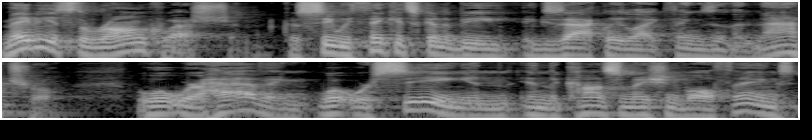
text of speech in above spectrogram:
Maybe it's the wrong question, because see, we think it's going to be exactly like things in the natural. But what we're having, what we're seeing in, in the consummation of all things,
